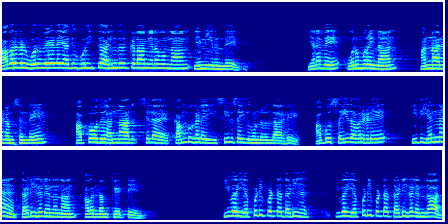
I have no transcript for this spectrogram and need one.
அவர்கள் ஒருவேளை அது குறித்து அறிந்திருக்கலாம் எனவும் நான் எண்ணியிருந்தேன். எனவே ஒருமுறை நான் அன்னாரிடம் சென்றேன். அப்போது அன்னார் சில கம்புகளை சீர் செய்து கொண்டிருந்தார்கள். அபு சயீத் அவர்களே இது என்ன தடிகள் என நான் அவரிடம் கேட்டேன். இவை எப்படிப்பட்ட தடி இவை எப்படிப்பட்ட தடிகள் என்றால்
